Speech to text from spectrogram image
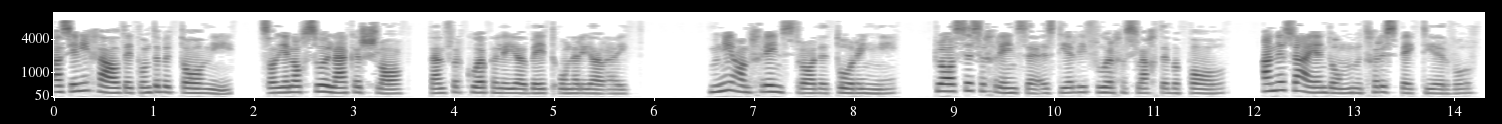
Als je niet geld het om te betalen zal je nog zo so lekker slaap, dan verkoop hulle jou bed onder jou uit. Moet nie aan grensstrade toring nie. Plaasisse grense is dier die voorgeslachte bepaal. Anders eiendom moet gerespecteerd worden.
